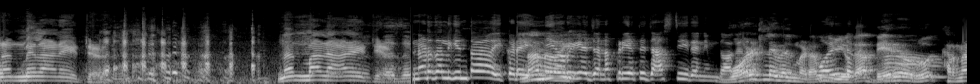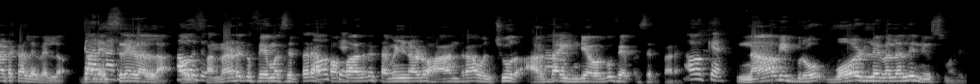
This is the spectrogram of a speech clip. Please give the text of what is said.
ನನ್ ಮೇಲೆ ಆಣೆ ಇಟ್ಟಳು ನನ್ ಕನ್ನಡದಲ್ಲಿಗಿಂತ ಈ ಕಡೆ ನಾನು ಹಿಂದಿಯವರಿಗೆ ಜನಪ್ರಿಯತೆ ಜಾಸ್ತಿ ಇದೆ ನಿಮ್ದು ಹಾಗಾದ್ರೆ. World level madam World level. ಬೇರೆಯವರು ಹಾ. ಕರ್ನಾಟಕ ಲೆವೆಲ್ ನಾನು ಕರ್ನಾಟಕ. ಹೆಸರು ಹೇಳಲ್ಲ ಅವ್ರು ಹೌದು. ಕರ್ನಾಟಕ ಫೇಮಸ್ ಇರ್ತಾರೆ Okay. ಅಪ್ಪಪ್ಪ ಅಂದ್ರೆ ತಮಿಳ್ನಾಡು ಆಂಧ್ರ ಒಂಚೂರ್ ಅರ್ಧ ಹಾ. ಇಂಡಿಯಾವರೆಗೂ ಫೇಮಸ್ ಇರ್ತಾರೆ ಓಕೆ ನಾವಿಬ್ರು ವರ್ಲ್ಡ್ ಲೆವೆಲ್ ಅಲ್ಲಿ ನ್ಯೂಸ್ ಮಾಡಿದ್ವಿ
